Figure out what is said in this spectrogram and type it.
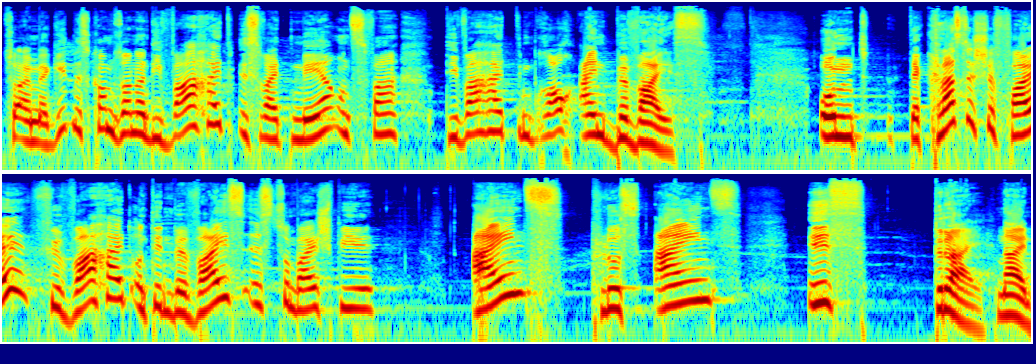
zu einem Ergebnis kommst, sondern die Wahrheit ist weit mehr und zwar die Wahrheit die braucht einen Beweis. Und der klassische Fall für Wahrheit und den Beweis ist zum Beispiel 1 plus 1 ist 3. Nein,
